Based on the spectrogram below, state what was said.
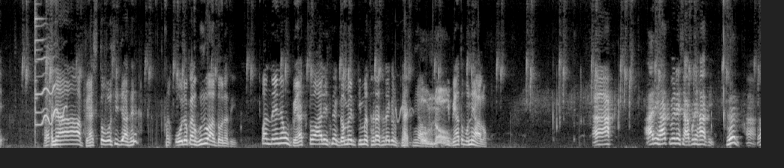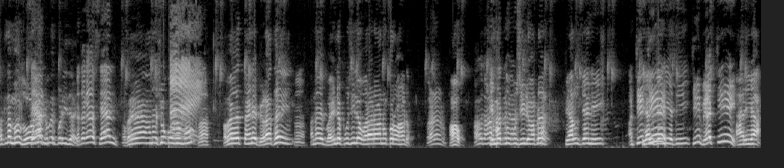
એટલે આ ભેંસ તો ઓછી જ છે પણ ઓલો કાંઈ હુજુ આવતો નથી. પણ એને હું ભેંસ તો આલીશ ને ગમે કિંમત થડા થડા કરીને ભેંસ નહીં આવું એ ભેંસ તો હું નહીં હાલો. હા. આરી હાથ મહિને છે આપણી હાથી. એટલે મને જોર ખબર પડી જાય. તો કે સેન. હવે આને શું કહું છું હું? હવે તણે ભેળા થઈ અને ભાઈને પૂછી લ્યો વરાડવાનું કરો હાડો. હાવ. હવે તારો કિંમતનું પૂછી લ્યો આપણે. પેલું છે ની અને ચી ચી. હતી. આરિયા.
